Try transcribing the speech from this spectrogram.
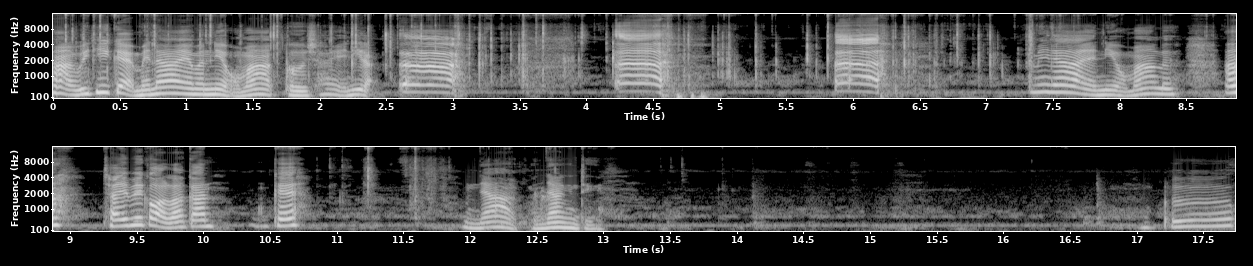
หาวิธีแกะไม่ได้ มันเหนียวมาก เออใช่ นี่แหละเออเออเออไม่ได้ เหนียวมากเลย อะ ใช้ไปก่อนแล้วกัน โอเค มันยาก มันยากจริงๆปึ๊บ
